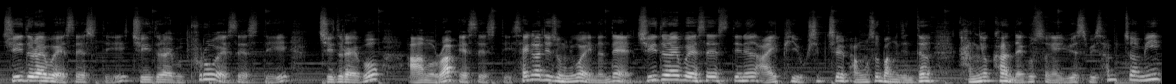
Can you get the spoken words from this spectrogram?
G 드라이브 SSD, G 드라이브 프로 SSD, G 드라이브 아모락 SSD 세 가지 종류가 있는데 G 드라이브 SSD는 IP67 방수 방진 등 강력한 내구성의 USB 3.2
